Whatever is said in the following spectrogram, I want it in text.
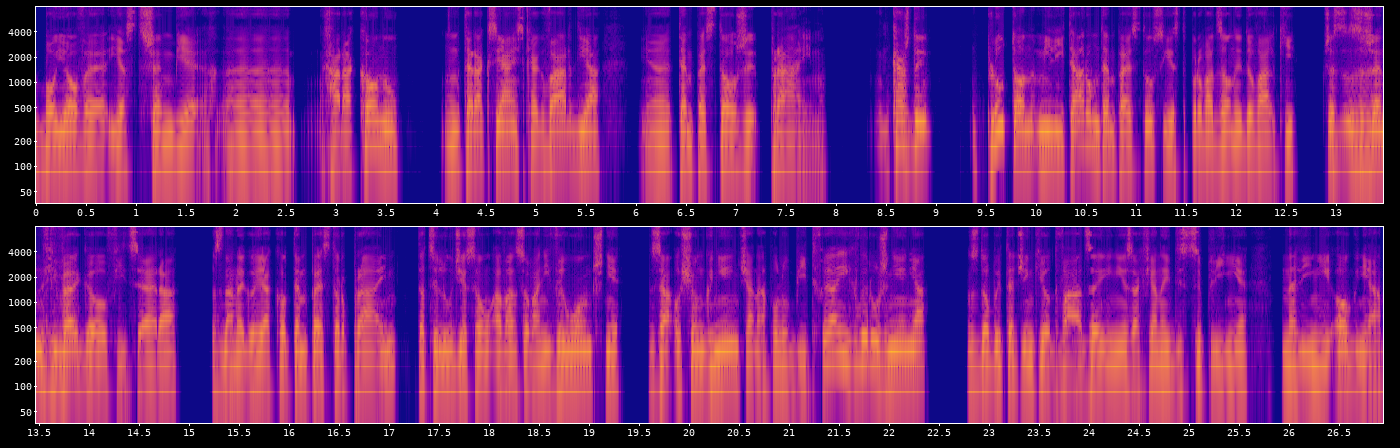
bojowe Jastrzębie e, Harakonu, Teraksjańska Gwardia, e, Tempestorzy Prime. Każdy pluton Militarum Tempestus jest prowadzony do walki przez zrzędliwego oficera, znanego jako Tempestor Prime. Tacy ludzie są awansowani wyłącznie za osiągnięcia na polu bitwy, a ich wyróżnienia zdobyte dzięki odwadze i niezachwianej dyscyplinie na linii ognia.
